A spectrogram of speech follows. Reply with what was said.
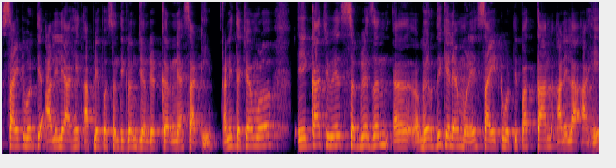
साईटवरती आलेले आहेत आपले पसंतीक्रम जनरेट करण्यासाठी. आणि त्याच्यामुळं एकाच वेळेस सगळेजण गर्दी केल्यामुळे साईटवरती पा ताण आलेला आहे.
